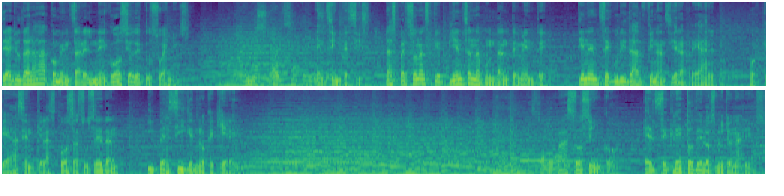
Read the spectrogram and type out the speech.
te ayudará a comenzar el negocio de tus sueños. En síntesis, las personas que piensan abundantemente tienen seguridad financiera real porque hacen que las cosas sucedan y persiguen lo que quieren. Paso 5. El secreto de los millonarios.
